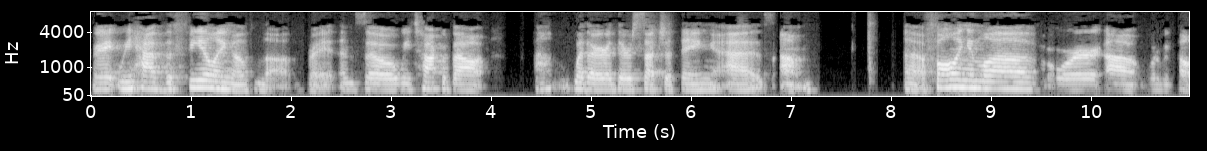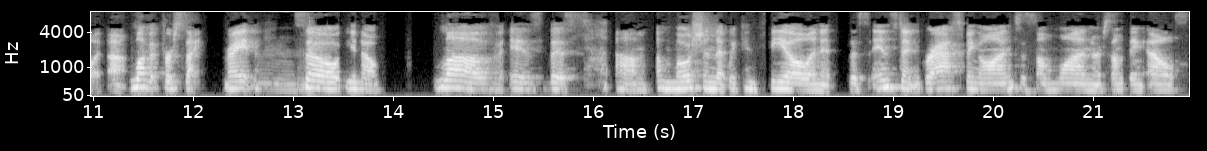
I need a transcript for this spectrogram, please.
right? We have the feeling of love, right? And so we talk about uh, whether there's such a thing as um, uh, falling in love or uh, what do we call it? Uh, love at first sight, right? Mm. So, you know, love is this um, emotion that we can feel, and it's this instant grasping on to someone or something else.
